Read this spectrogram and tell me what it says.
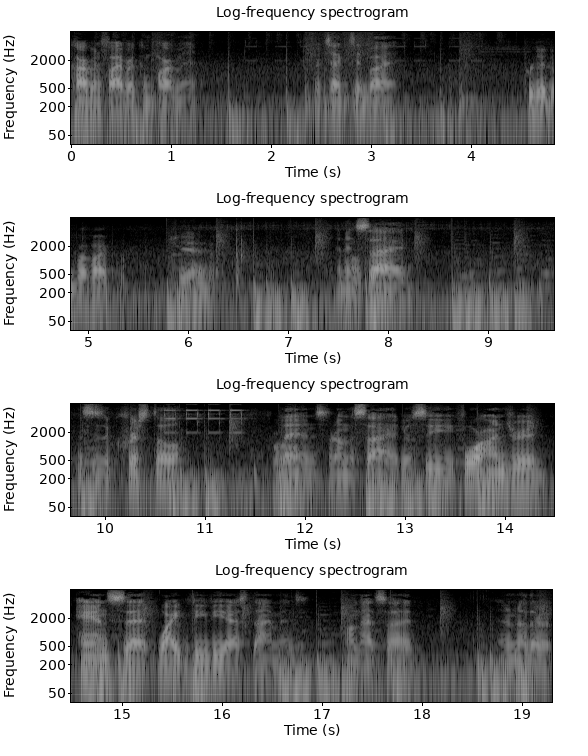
carbon fiber compartment, protected by, Protected by Viper. Yeah. and inside, this is a crystal lens. But on the side, you'll see 400 handset white VVS diamonds on that side, and another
